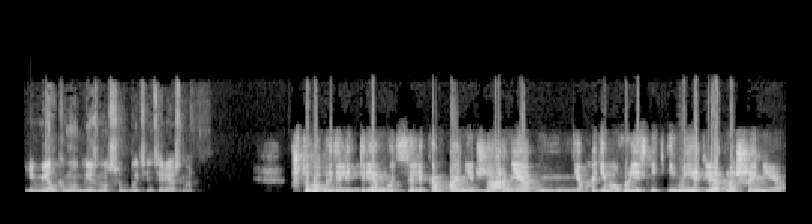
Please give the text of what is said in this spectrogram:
и мелкому бизнесу быть интересно? Чтобы определить, требуется ли компании JAR, необходимо выяснить, имеет ли отношение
